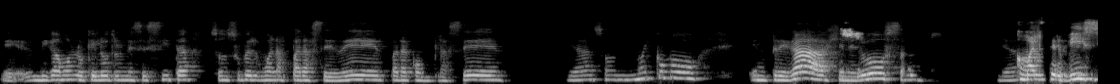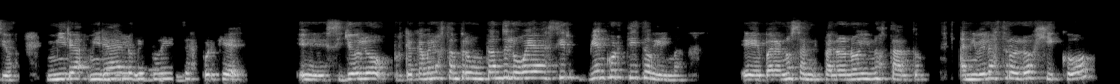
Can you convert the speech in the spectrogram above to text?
eh, digamos, lo que el otro necesita, son súper buenas para ceder, para complacer, ¿ya? Son muy como entregadas, generosas. Como al servicio. Mira, mira lo que tú dices, porque eh, si yo lo, porque acá me lo están preguntando y lo voy a decir bien cortito, Vilma. Eh, para, no, para no irnos tanto, a nivel astrológico,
